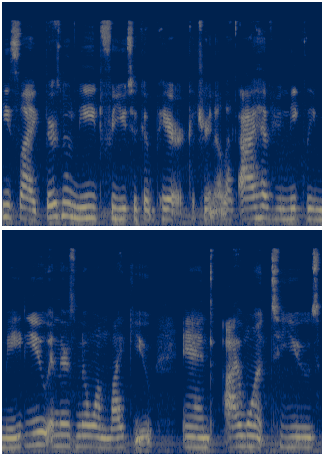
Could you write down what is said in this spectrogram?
He's like, there's no need for you to compare, Katrina. Like, I have uniquely made you, and there's no one like you. And I want to use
